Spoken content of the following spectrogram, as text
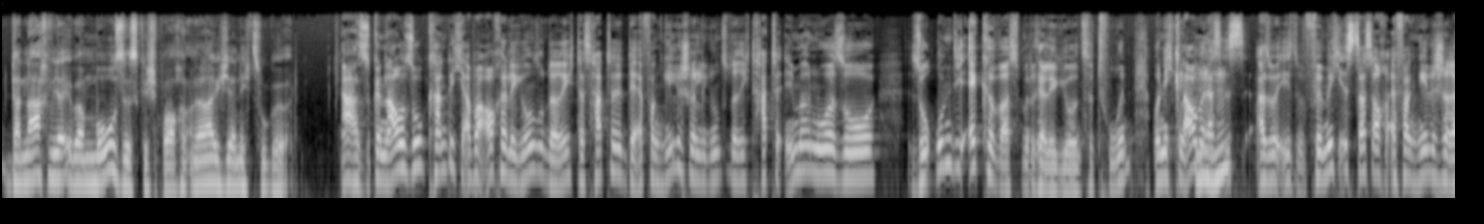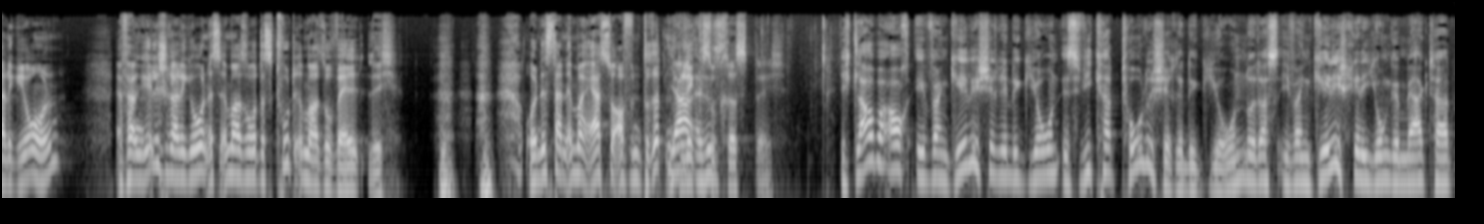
danach wieder über Moses gesprochen und dann habe ich wieder nicht zugehört. Also genau so kannte ich aber auch Religionsunterricht. Das hatte, der evangelische Religionsunterricht hatte immer nur so, so um die Ecke was mit Religion zu tun. Und ich glaube, das ist, also für mich ist das auch evangelische Religion. Evangelische Religion ist immer so, das tut immer so weltlich. Und ist dann immer erst so auf den dritten Ja, Blick so ist- christlich. Ich glaube auch, evangelische Religion ist wie katholische Religion, nur dass evangelische Religion gemerkt hat,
